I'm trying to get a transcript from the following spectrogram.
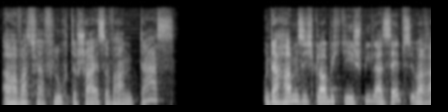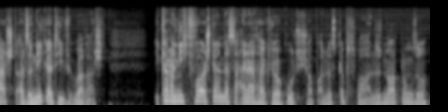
Aber was für verfluchte Scheiße waren das? Und da haben sich, glaube ich, die Spieler selbst überrascht, also negativ überrascht. Ich kann mir nicht vorstellen, dass da einer sagt, ja gut, ich habe alles gehabt, es war alles in Ordnung so.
